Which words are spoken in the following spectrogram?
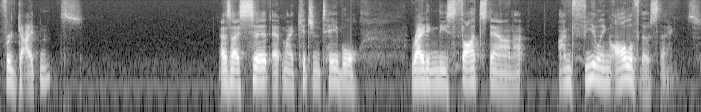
for guidance? As I sit at my kitchen table, writing these thoughts down, I, I'm feeling all of those things.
